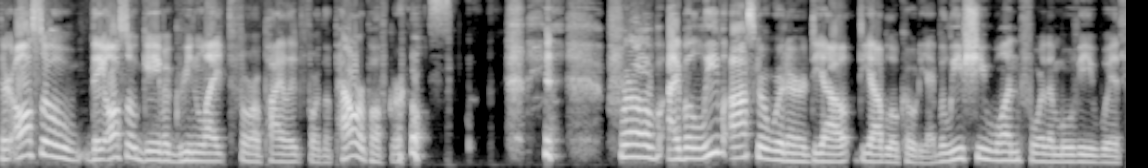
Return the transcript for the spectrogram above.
They're also they also gave a green light for a pilot for the Powerpuff Girls. From I believe Oscar winner Diablo Cody. I believe she won for the movie with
